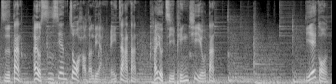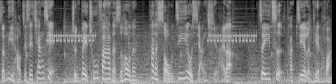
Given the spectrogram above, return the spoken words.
子弹，还有事先做好的两枚炸弹，还有几瓶汽油弹。Diego 整理好这些枪械，准备出发的时候呢，他的手机又响起来了。这一次他接了电话，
